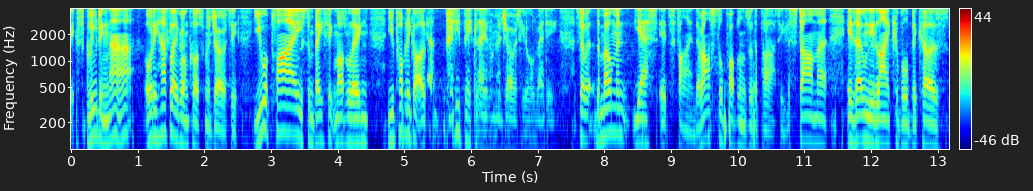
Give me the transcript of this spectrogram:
excluding that, already has Labour on course for majority. You apply some basic modelling, you probably got a, pretty big Labour majority already. So at the moment, yes, it's fine. There are still problems with the party. Starmer is only likeable because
